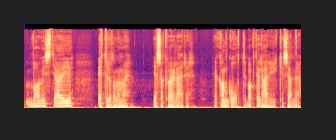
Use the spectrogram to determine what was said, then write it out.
hva hvis jeg etterutdanner meg? Jeg skal ikke være lærer. Jeg kan gå tilbake til læreryrket senere.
